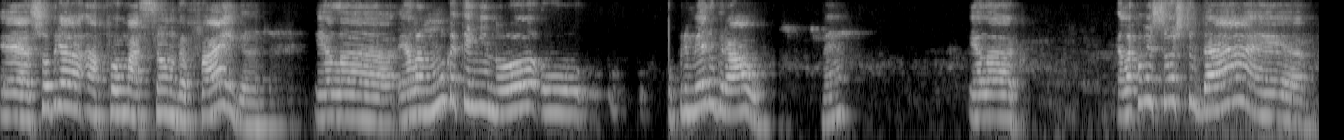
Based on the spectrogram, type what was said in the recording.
É, sobre a, a, formação da Faiga, ela, ela nunca terminou o, o primeiro grau, né? Ela, ela começou a estudar é,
